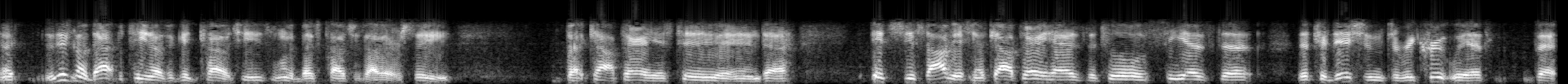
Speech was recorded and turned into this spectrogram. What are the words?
you know, there's no doubt Pitino's a good coach. He's one of the best coaches I've ever seen. But Calipari is too, and uh, it's just obvious. You know, Calipari has the tools. He has the the tradition to recruit with that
